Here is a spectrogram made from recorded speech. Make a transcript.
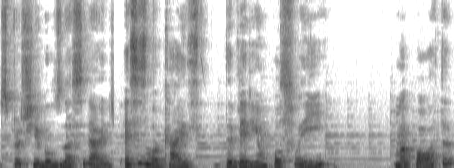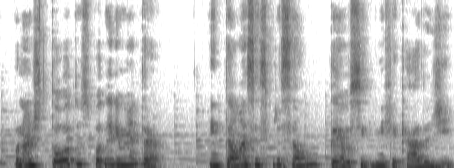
os prostíbulos da cidade. Esses locais deveriam possuir uma porta por onde todos poderiam entrar. Então essa expressão ganhou o significado de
